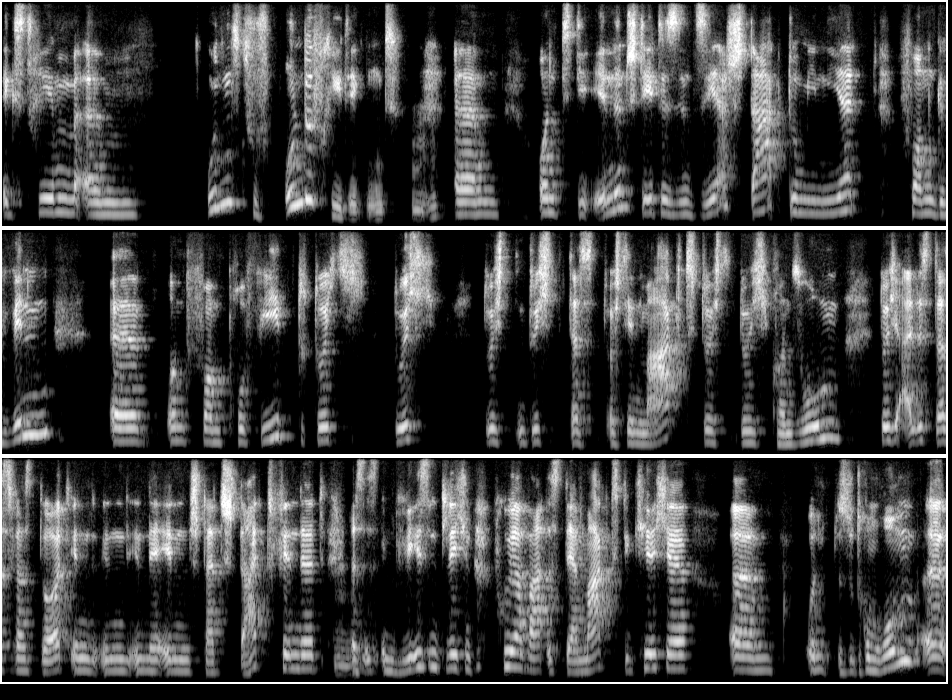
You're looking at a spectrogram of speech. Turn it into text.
extrem ähm, unbefriedigend. Mhm. Ähm, und die Innenstädte sind sehr stark dominiert vom Gewinn äh, und vom Profit durch, durch durch, durch, das, durch den Markt, durch, durch Konsum, durch alles das, was dort in, in, in der Innenstadt stattfindet. Mhm. Das ist im Wesentlichen, früher war es der Markt, die Kirche ähm, und so drumherum äh,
